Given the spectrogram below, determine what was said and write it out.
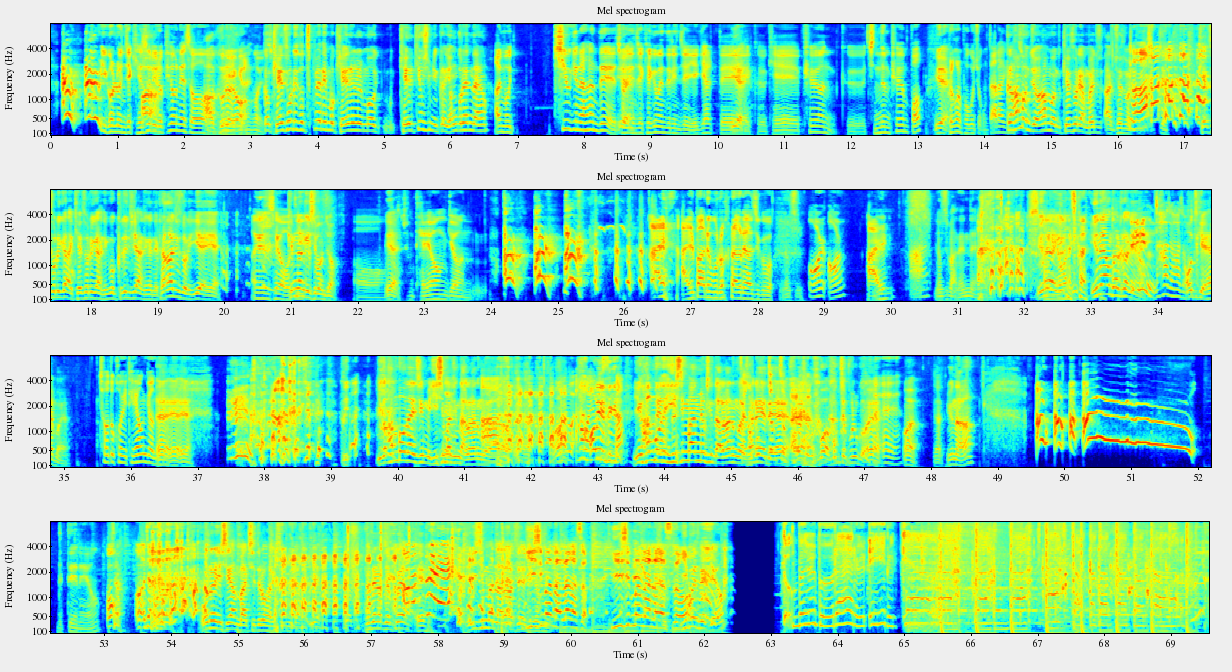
이걸로 이제 개소리로 아. 표현해서 아 그? 얘기를 한 거예요. 그럼 개소리도 특별히 뭐 개를 뭐 개를 키우십니까? 연구를 했나요? 아니 뭐 키우기는 하는데 저희 예. 이제 개그맨들이 이제 얘기할 예. 때그개 표현 그 짓는 표현법 예. 그런 걸 보고 조금 따라하기 그럼 한번 저 한번 개소리 한번 해주. 아 죄송합니다. 개- 개소리가 개소리가 아니고 그런 지 아니고 강아지 소리. 예 예. 아, 그래서 제가 어디 김남기 씨 먼저. 어, 예. 좀 대형견 알, 알 발음으로 하라 그래가지고 연습 얼, 얼. 알 연습 안 했네. 잘- 윤아 형도 할 거 아니에요. 음, 하죠, 하죠. 어떻게 해봐요. 저도 거의 대형견. 예예 예. 이, 이거 한 번에 지금 20만씩 날아가는 거야. 예. 어? 한번 해보겠습니다. 이거 한 번에 20만 명씩 날아가는 거야. 잘해야 돼. 예, 뭐 목적 풀고. 예. 예. 어. 자, 윤아. 늑대네요. 어, 자. 어, 자, 오늘 이 시간 마치도록 하겠습니다. 예. 자, 고생하셨고요. 예. 20만 날아갔어요. 지금. 20만 날라갔어. 20만 날라갔어. 2부에서 뵐게요. 또 물보라를 일으켜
